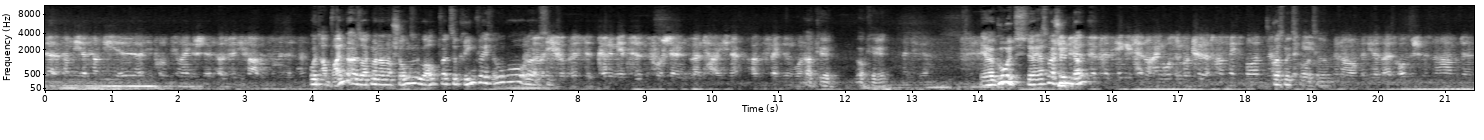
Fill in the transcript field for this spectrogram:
Ja, das haben die, das haben die äh, als die Produktion eingestellt. Also für die Farbe zumindest. Ne? Und ab wann? Also hat man da noch Chancen, überhaupt was zu kriegen, vielleicht irgendwo? Oder? Also ich könnte mir jetzt höchstens vorstellen über den Teich, ne? Also vielleicht irgendwo in Okay, okay. Ja, gut. Ja, erstmal schönen Dank. Für Chris King gibt es halt noch einen großen Importeur, das Cosmic Sport. Ne? Cosmic Wenn Sport, die, ja. Genau, wenn die das alles rausgeschmissen haben, dann,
